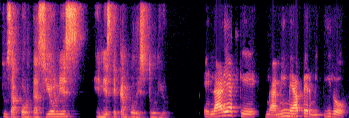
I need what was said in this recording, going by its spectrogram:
tus aportaciones en este campo de estudio? El área que a mí me ha permitido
